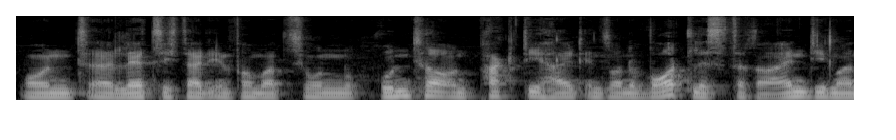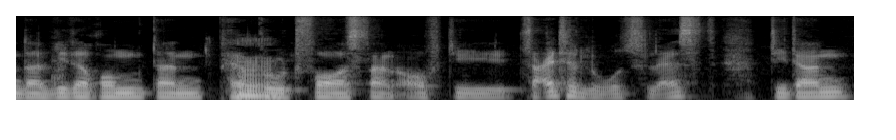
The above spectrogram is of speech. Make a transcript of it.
und äh, lädt sich da die Informationen runter und packt die halt in so eine Wortliste rein, die man dann wiederum dann per mhm. Brute Force dann auf die Seite loslässt, die dann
